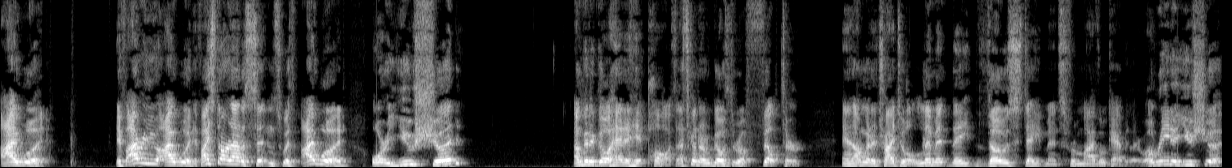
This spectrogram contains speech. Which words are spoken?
I would. If I were you, I would. If I start out a sentence with I would or you should, I'm going to go ahead and hit pause. That's going to go through a filter and I'm going to try to eliminate those statements from my vocabulary. Well, Rita, you should,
